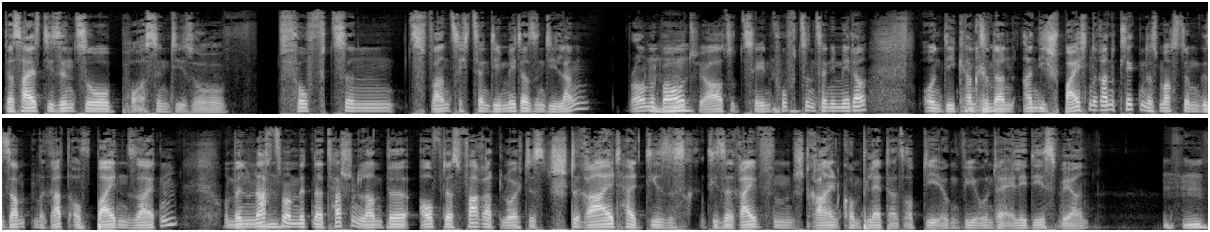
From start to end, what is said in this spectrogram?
Das heißt, die sind so, boah, sind die so 15, 20 Zentimeter sind die lang, roundabout, ja, so 10, 15 Zentimeter. Und die kannst Okay. du dann an die Speichen ranklicken. Das machst du im gesamten Rad auf beiden Seiten. Und wenn du nachts mal mit einer Taschenlampe auf das Fahrrad leuchtest, strahlt halt dieses, diese Reifen strahlen komplett, als ob die irgendwie unter LEDs wären. Mhm.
